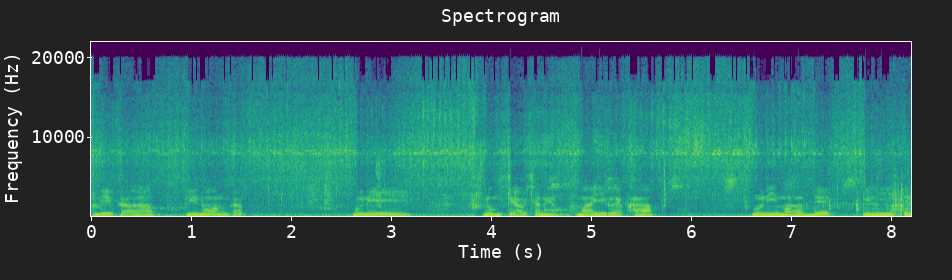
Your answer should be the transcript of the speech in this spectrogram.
สวัสดีครับพี่น้องครับมือนี้ลุงแก้วชาแนลมาอีกแล้วครับมือนี้มาอัปเดตกิลีไอ้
